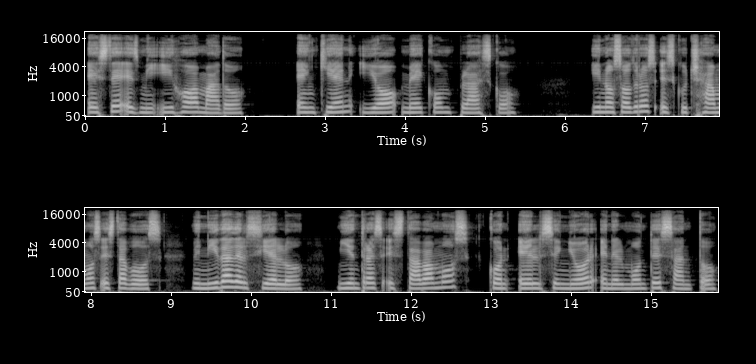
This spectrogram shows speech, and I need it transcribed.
Este es mi Hijo amado, en quien yo me complazco. Y nosotros escuchamos esta voz, venida del cielo, mientras estábamos con el Señor en el Monte Santo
